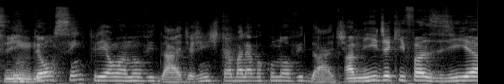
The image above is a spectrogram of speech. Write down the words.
Sim. Então, sempre é uma novidade. A gente trabalhava com novidade. A mídia que fazia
